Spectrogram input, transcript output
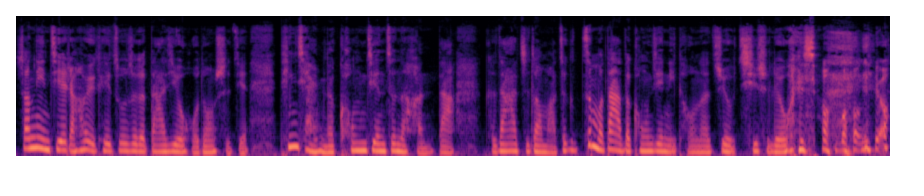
上链接，然后也可以做这个搭机的活动时间。听起来你们的空间真的很大，可大家知道吗？这个这么大的空间里头呢，只有七十六位小朋友，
